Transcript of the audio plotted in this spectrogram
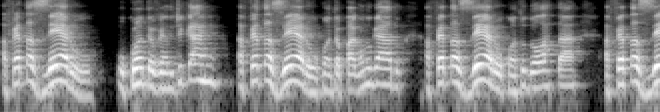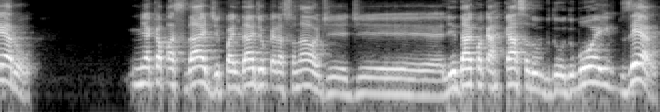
afeta zero o quanto eu vendo de carne, afeta zero o quanto eu pago no gado, afeta zero o quanto o dólar está, afeta zero minha capacidade de qualidade operacional de, de lidar com a carcaça do, do, do, boi, zero.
